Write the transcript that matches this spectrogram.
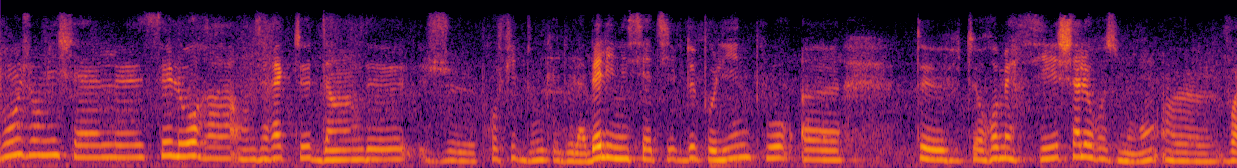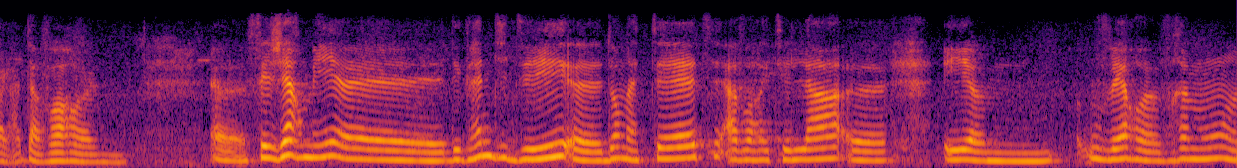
Bonjour Michel, c'est Laura en direct d'Inde. Je profite donc de la belle initiative de Pauline pour euh, te, remercier chaleureusement euh, voilà, d'avoir euh, euh, fait germer des graines d'idées dans ma tête, avoir été là et ouvert vraiment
